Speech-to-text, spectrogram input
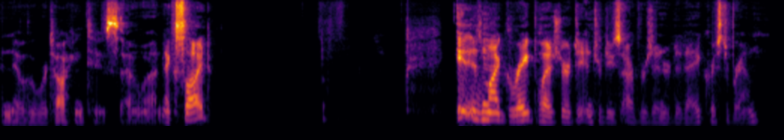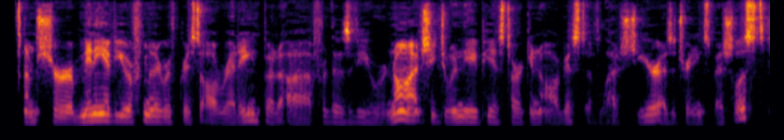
and know who we're talking to. So uh, next slide. It is my great pleasure to introduce our presenter today, Krista Brown. I'm sure many of you are familiar with Krista already, but uh, for those of you who are not, she joined the APS TARC in August of last year as a training specialist.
